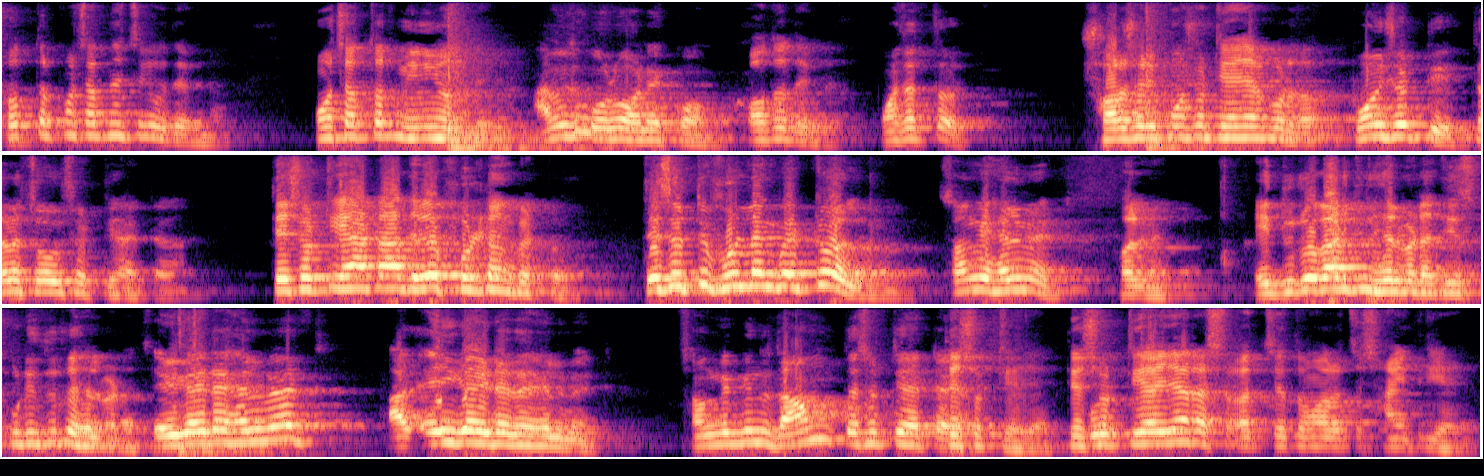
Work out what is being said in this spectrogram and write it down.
সত্তর পঁচাত্তর কেউ দেবে না। পঁচাত্তর মিনিমাম দেবে। আমি তো বলব অনেক কম। কত দেবে? পঁচাত্তর? সরাসরি পঁয়ষট্টি হাজার করে দাও। পঁয়ষট্টি? তাহলে চৌষট্টি হাজার টাকা। তেষট্টি হাজার টাকা দেবে ফুল ট্যাঙ্ক পেট্রোল তেষট্টি ফুল ট্যাঙ্ক পেট্রোল সঙ্গে হেলমেট হেলমেট এই দুটো গাড়ি কিন্তু হেলমেট আছে স্কুটি দুটো হেলমেট আছে। এই গাড়িটা হেলমেট আর এই গাড়িটাতে হেলমেট সঙ্গে কিন্তু দাম তেষট্টি হাজার টাকা। তেষট্টি হাজার। তেষট্টি হাজার আর হচ্ছে তোমার হচ্ছে সাঁত্রিশ হাজার।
